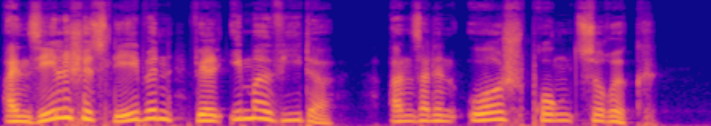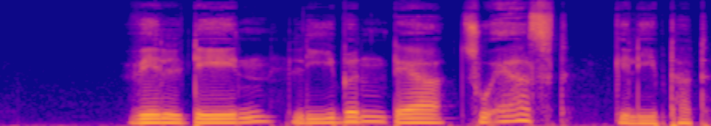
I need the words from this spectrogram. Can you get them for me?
Ein seelisches Leben will immer wieder an seinen Ursprung zurück, will den lieben, der zuerst geliebt hat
